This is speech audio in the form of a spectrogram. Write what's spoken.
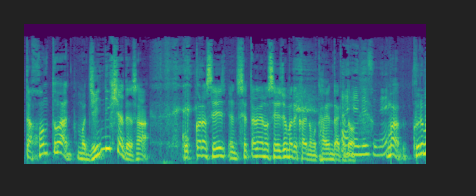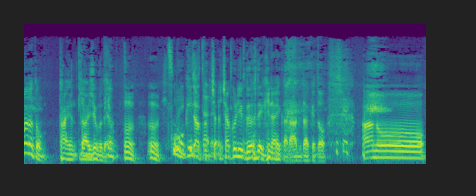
だ本当はもう人力車でさ、ここから世田谷の正常まで帰るのも大変だけど、ね、まあ、車だと大変、大丈夫だよ。うん、うん。飛行機だと着陸ができないからあれだけど、あのー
